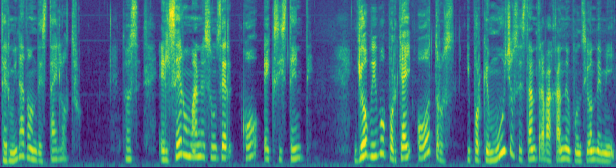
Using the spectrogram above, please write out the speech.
termina donde está el otro. Entonces, el ser humano es un ser coexistente. Yo vivo porque hay otros y porque muchos están trabajando en función de mí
